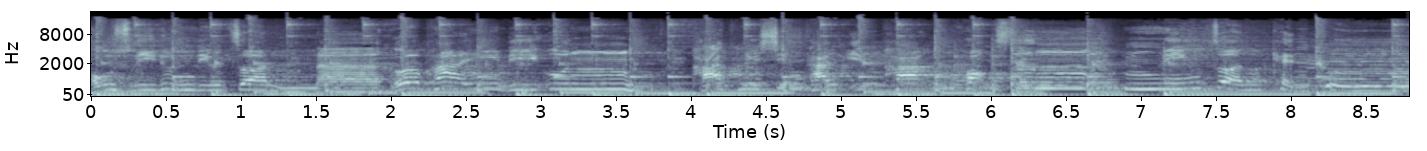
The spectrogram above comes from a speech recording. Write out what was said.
风水轮流转，若好歹离运，拍开心窗一旁风顺，扭转乾坤。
